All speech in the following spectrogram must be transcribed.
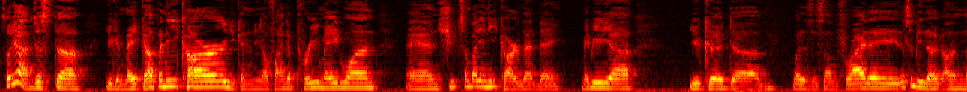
so yeah, just uh, you can make up an e-card. You can you know find a pre-made one and shoot somebody an e-card that day. Maybe uh, you could. um what is this on Friday? This would be the on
